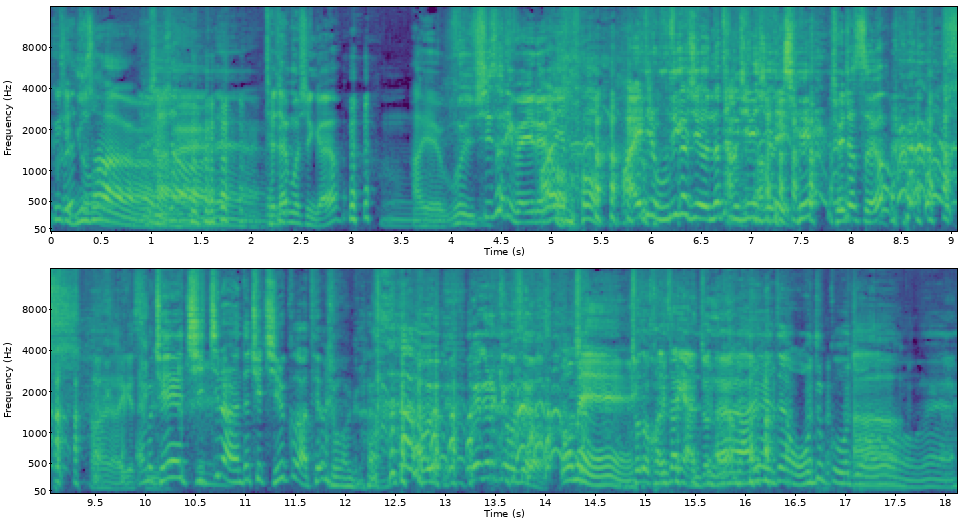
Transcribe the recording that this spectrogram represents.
그 이제 그래도- 유사. 네, 유사. 네. 제 잘못인가요? 아, 예. 뭐, 시설이 왜 이래요? 아니 뭐 아이디를 우리가 지었나 당신이 지었지? 죄 졌어요? 아, 알겠습니다. 아니 뭐 죄 짓지는 않은데 죄 지을 것 같아요 조만간. 왜, 왜 그렇게 보세요? 껌에 저 도 관상이 안 좋나요? 아, 아니 일단 어둡고 좀. 네.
